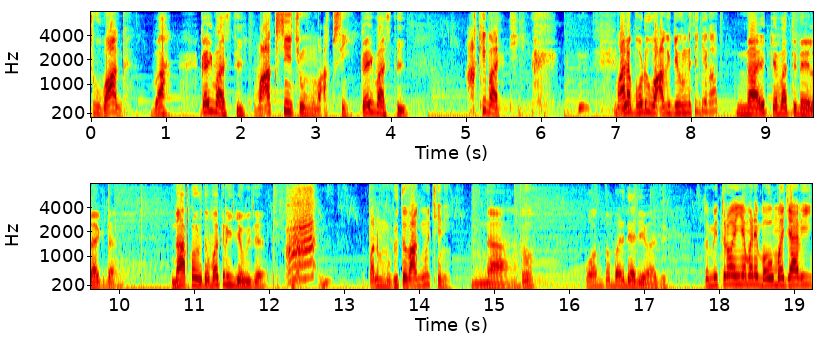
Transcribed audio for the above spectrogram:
છું વાઘ. વાહ કઈ વાસથી વાઘસિંહ છું હું વાઘસિંહ. કઈ વાસથી આખી બાજથી મારા ભોડું વાઘ જેવું નથી દેખાતું? ના એ કહેવાતી નહીં લાગતા. ના કરું તો બકરી જેવું છે. પણ મોઢું તો વાઘનું છે નહીં ના. તો? કોણ તો બળદ્યા જેવા છે. તો મિત્રો અહીંયા મને બહુ મજા આવી.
